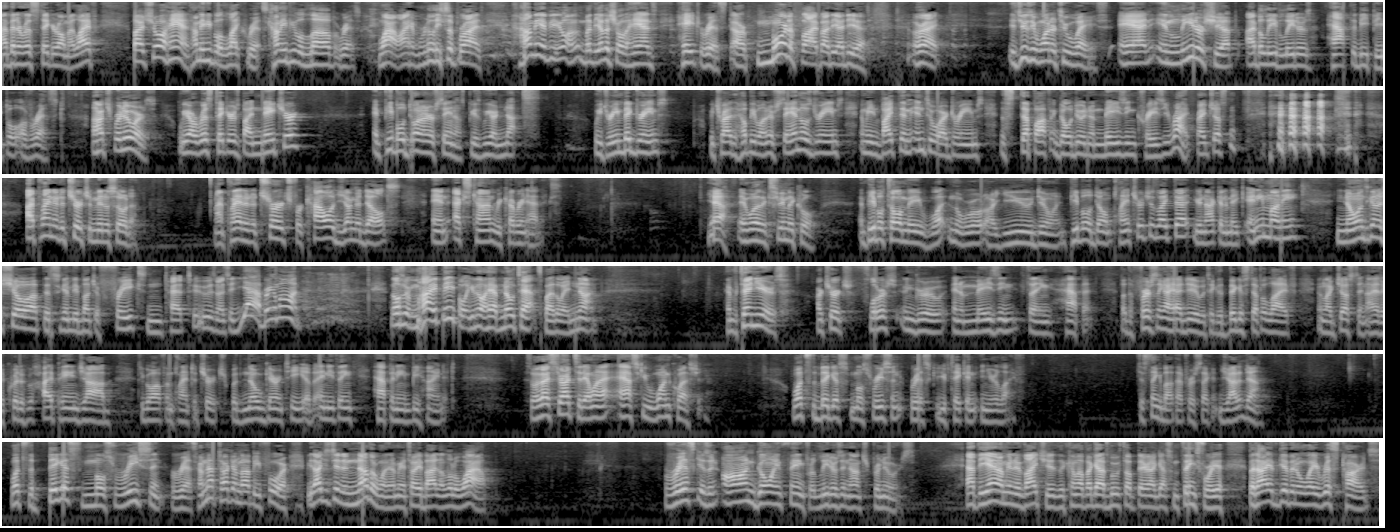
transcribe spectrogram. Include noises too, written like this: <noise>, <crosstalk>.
I've been a risk taker all my life. By a show of hands, how many people like risk? How many people love risk? Wow, I am really <laughs> surprised. How many of you, with the other show of hands, hate risk, are mortified by the idea? All right. It's usually one or two ways. And in leadership, I believe leaders have to be people of risk. Entrepreneurs, we are risk takers by nature, and people don't understand us because we are nuts. We dream big dreams. We try to help people understand those dreams, and we invite them into our dreams to step off and go do an amazing, crazy ride. Right, Justin? <laughs> I planted a church in Minnesota. I planted a church for college young adults and ex con recovering addicts. Yeah, it was extremely cool. And people told me, What in the world are you doing? People don't plant churches like that. You're not going to make any money. No one's going to show up. This is going to be a bunch of freaks and tattoos. And I said, Yeah, bring them on. <laughs> Those are my people, even though I have no tats, by the way, none. And for 10 years, our church flourished and grew, an amazing thing happened. But the first thing I had to do was take the biggest step of life. And like Justin, I had to quit a high paying job to go off and plant a church with no guarantee of anything happening behind it. So as I start today, I want to ask you one question What's the biggest, most recent risk you've taken in your life? Just think about that for a second. Jot it down. What's the biggest, most recent risk? I'm not talking about before, because I just did another one that I'm going to tell you about in a little while. Risk is an ongoing thing for leaders and entrepreneurs. At the end, I'm going to invite you to come up. I got a booth up there. I got some things for you. But I have given away risk cards.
